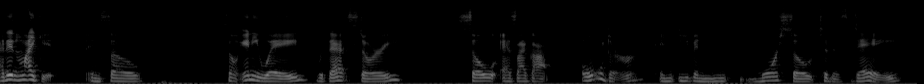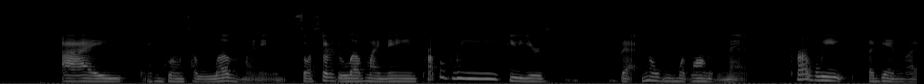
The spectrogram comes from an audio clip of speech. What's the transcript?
i didn't like it. And so so anyway with that story so as i got older and even more so to this day i have grown to love my name so i started to love my name probably a few years back no longer than that probably again my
